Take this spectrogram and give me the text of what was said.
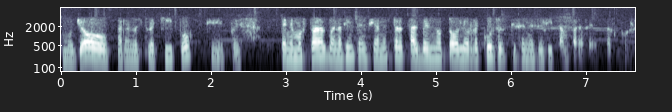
como yo, para nuestro equipo, que pues tenemos todas las buenas intenciones, pero tal vez no todos los recursos que se necesitan para hacer estas cosas.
